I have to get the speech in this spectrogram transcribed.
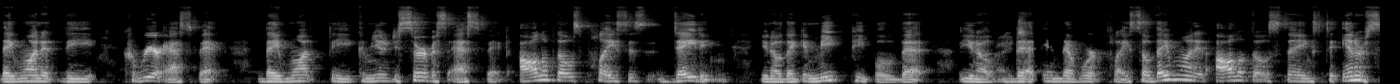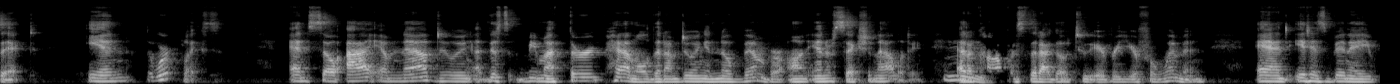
they wanted the career aspect, they want the community service aspect, all of those places, dating, you know, they can meet people that, you know, right. that in their workplace. So they wanted all of those things to intersect in the workplace. And so I am now doing uh, this be my third panel that I'm doing in November on intersectionality mm. at a mm. conference that I go to every year for women. And it has been a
